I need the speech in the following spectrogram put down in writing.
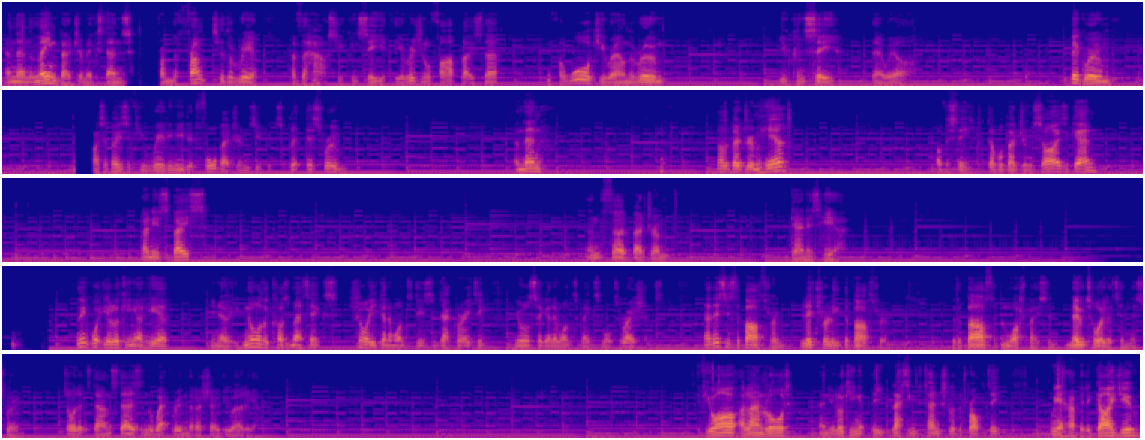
And then the main bedroom extends from the front to the rear of the house. You can see the original fireplace there if I walk you around the room, you can see there we are. Big room. I suppose if you really needed four bedrooms, you could split this room. And then another bedroom here. Obviously, double bedroom size again. Plenty of space. And the third bedroom again is here. I think what you're looking at here, you know, ignore the cosmetics. Sure, you're going to want to do some decorating. You're also going to want to make some alterations. Now, this is the bathroom, literally the bathroom, with a bath and wash basin. No toilet in this room. Toilet's downstairs in the wet room that I showed you earlier. If you are a landlord and you're looking at the letting potential of the property, we're happy to guide you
